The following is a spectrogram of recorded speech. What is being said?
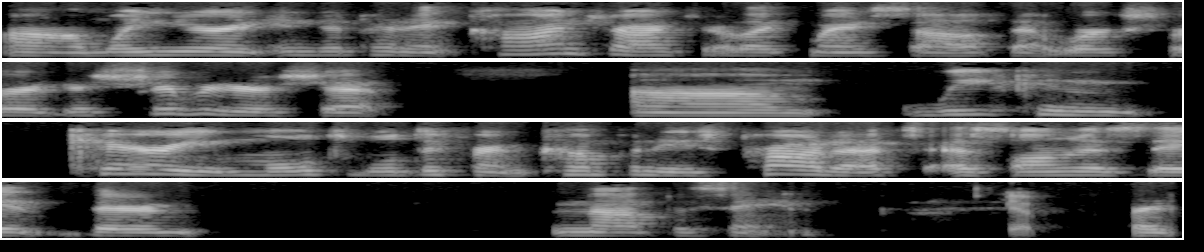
Um, when you're an independent contractor like myself that works for a distributorship, um, we can carry multiple different companies' products as long as they they're not the same. Yep. Like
